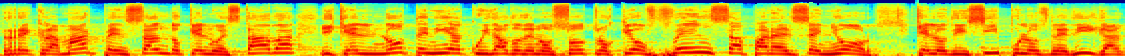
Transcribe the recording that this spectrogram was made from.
reclamar pensando que Él no estaba y que Él no tenía cuidado de nosotros. Qué ofensa para el Señor que los discípulos le digan,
